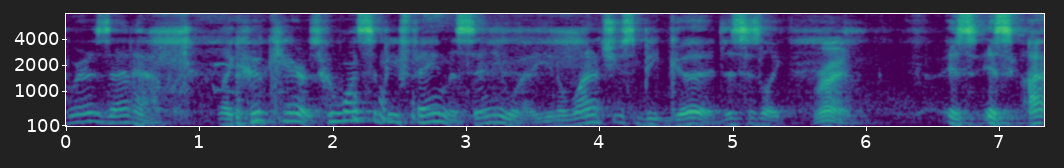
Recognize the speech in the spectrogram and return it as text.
where does that happen? Like, who cares? Who wants to be famous anyway? You know, why don't you just be good? This is like, right. Is is I,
